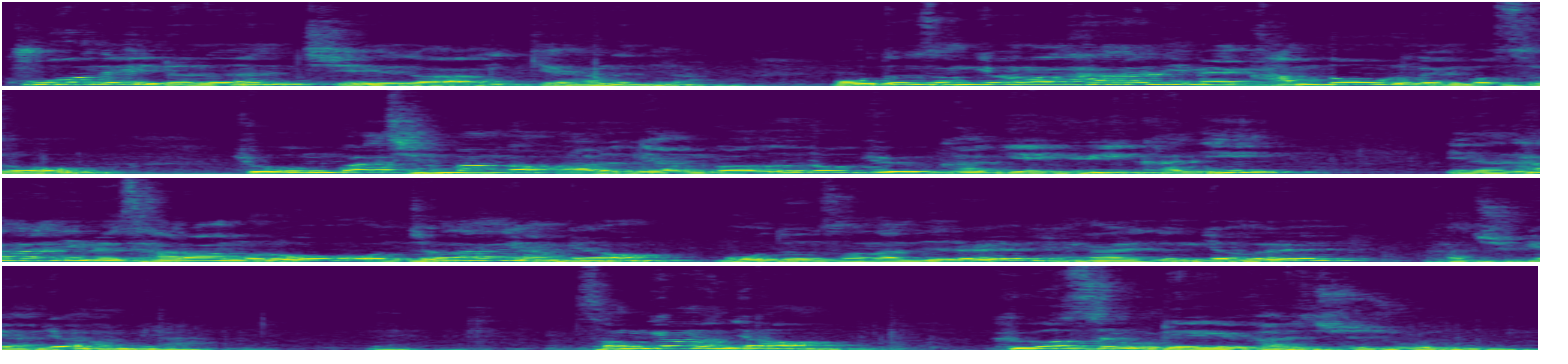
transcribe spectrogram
구원에 이르는 지혜가 있게 하느니라. 모든 성경은 하나님의 감동으로 된 것으로 교훈과 책망과 바르게 함과 의로 교육하기에 유익하니 이는 하나님의 사람으로 온전하게 하며 모든 선한 일을 행할 능력을 갖추게 하려 합니다. 네. 성경은요 그것을 우리에게 가르쳐 주고 있는 거예요.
